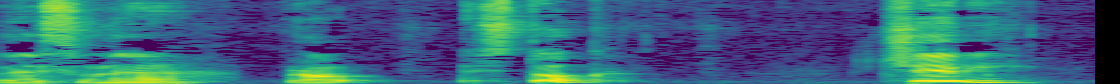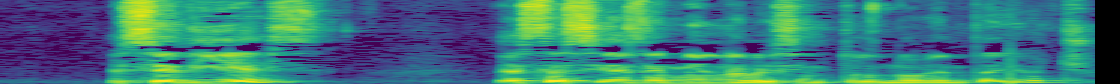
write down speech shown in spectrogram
Es una Pro Stock Chevy S10. Esta sí es de 1998.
